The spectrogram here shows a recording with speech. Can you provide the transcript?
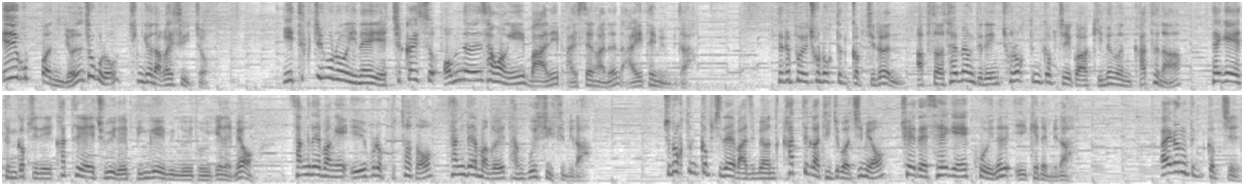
7번 연속으로 튕겨 나갈 수 있죠. 이 특징으로 인해 예측할 수 없는 상황이 많이 발생하는 아이템입니다. 트리플 초록 등껍질은 앞서 설명드린 초록 등껍질과 기능은 같으나 3개의 등껍질이 카트의 주위를 빙글빙글 돌게 되며 상대방의 일부러 붙어서 상대방을 담글 수 있습니다. 초록 등껍질에 맞으면 카트가 뒤집어지며 최대 3개의 코인을 잃게 됩니다. 빨강 등껍질,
